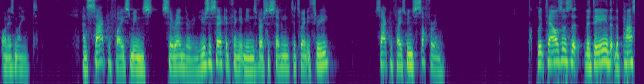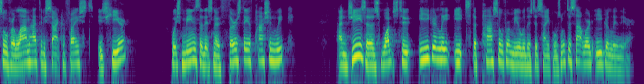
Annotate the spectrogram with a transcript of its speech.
on his mind. And sacrifice means surrendering. Here's the second thing it means, verses 7 to 23. Sacrifice means suffering. Luke tells us that the day that the Passover lamb had to be sacrificed is here, which means that it's now Thursday of Passion Week. And Jesus wants to eagerly eat the Passover meal with his disciples. Notice that word eagerly there.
